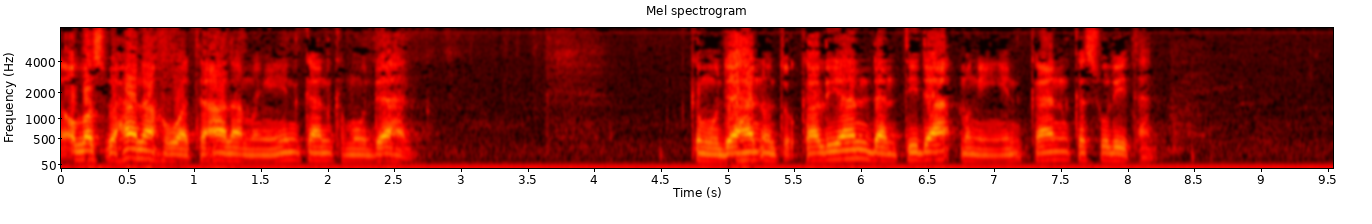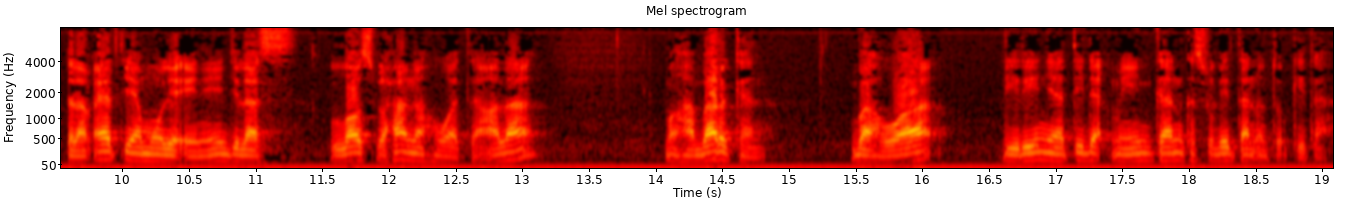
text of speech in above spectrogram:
Allah Subhanahu wa taala menginginkan kemudahan. Kemudahan untuk kalian dan tidak menginginkan kesulitan. Dalam ayat yang mulia ini jelas Allah Subhanahu wa taala menghabarkan bahwa dirinya tidak menginginkan kesulitan untuk kita.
